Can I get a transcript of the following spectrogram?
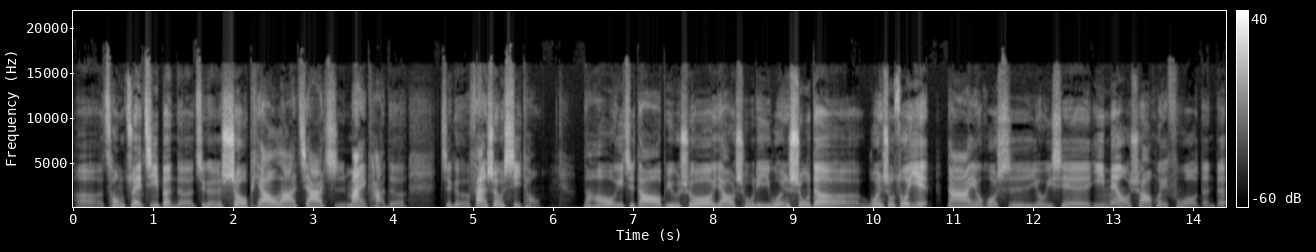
呃，从最基本的这个售票啦、加值、卖卡的这个贩售系统，然后一直到比如说要处理文书的文书作业，那又或是有一些 email 需要回复哦等等。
